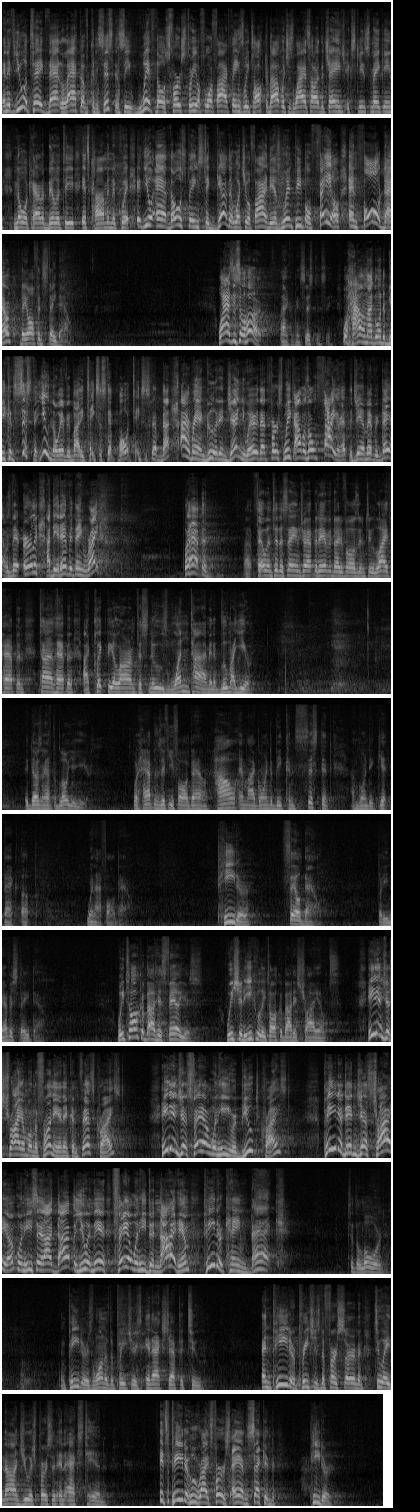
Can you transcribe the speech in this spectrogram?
And if you will take that lack of consistency with those first three or four or five things we talked about, which is why it's hard to change excuse making, no accountability, it's common to quit. If you add those things together, what you'll find is when people fail and fall down, they often stay down. Why is it so hard? Lack of consistency. Well, how am I going to be consistent? You know, everybody takes a step forward, takes a step back. I ran good in January. That first week, I was on fire at the gym every day. I was there early. I did everything right. What happened? I fell into the same trap that everybody falls into. Life happened, time happened. I clicked the alarm to snooze one time and it blew my year. It doesn't have to blow your year. What happens if you fall down? How am I going to be consistent? I'm going to get back up when I fall down. Peter fell down, but he never stayed down. We talk about his failures. We should equally talk about his triumphs. He didn't just triumph on the front end and confess Christ. He didn't just fail when he rebuked Christ. Peter didn't just triumph when he said, I died for you, and then fail when he denied him. Peter came back to the Lord. And Peter is one of the preachers in Acts chapter 2. And Peter preaches the first sermon to a non Jewish person in Acts 10. It's Peter who writes first and second Peter.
